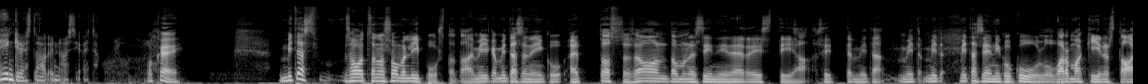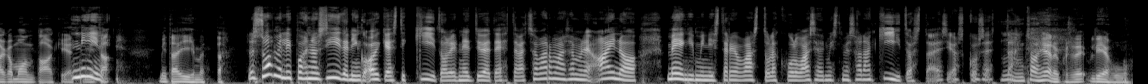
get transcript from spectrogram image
henkilöstöhallinnon asioita kuuluu. Okei. Okay. Mitäs sä voit sanoa Suomen lipusta, tai mikä, mitä se niinku, että tossa se on tommonen sininen risti, ja sitten mitä, mitä, mitä, mitä siihen niinku kuuluu? Varmaan kiinnostaa aika montaakin, että niin. mitä, mitä ihmettä? No Suomen lippuhan on siitä niin oikeasti kiitollinen työtehtävät. Se on varmaan semmoinen ainoa meidänkin ministeriön vastuulle kuuluva asia, mistä me saadaan kiitosta edes joskus. Että... Mm, se on hienoa, kun se liehuu.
